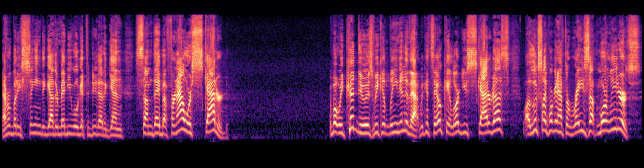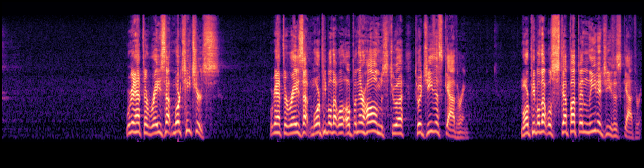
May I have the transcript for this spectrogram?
everybody singing together. Maybe we'll get to do that again someday, but for now, we're scattered. And what we could do is we could lean into that. We could say, okay, Lord, you scattered us. It looks like we're going to have to raise up more leaders. We're going to have to raise up more teachers. We're going to have to raise up more people that will open their homes to a, to a Jesus gathering. More people that will step up and lead a Jesus gathering.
